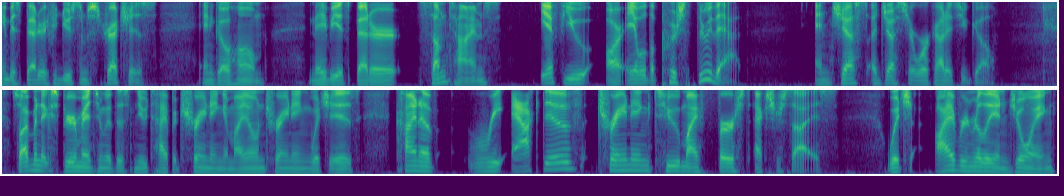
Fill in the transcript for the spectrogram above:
Maybe it's better if you do some stretches and go home. Maybe it's better sometimes if you are able to push through that and just adjust your workout as you go. So I've been experimenting with this new type of training in my own training, which is kind of reactive training to my first exercise, which I've been really enjoying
